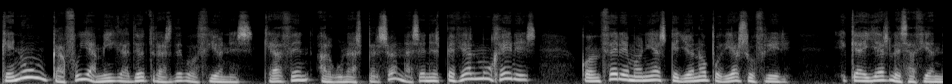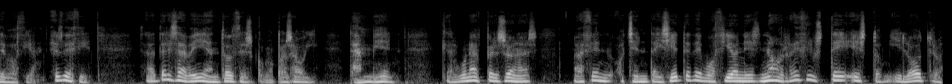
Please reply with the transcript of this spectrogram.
que nunca fui amiga de otras devociones que hacen algunas personas, en especial mujeres, con ceremonias que yo no podía sufrir y que a ellas les hacían devoción. Es decir, Santa Teresa veía entonces, como pasa hoy, también, que algunas personas hacen 87 devociones, no, rece usted esto y lo otro,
